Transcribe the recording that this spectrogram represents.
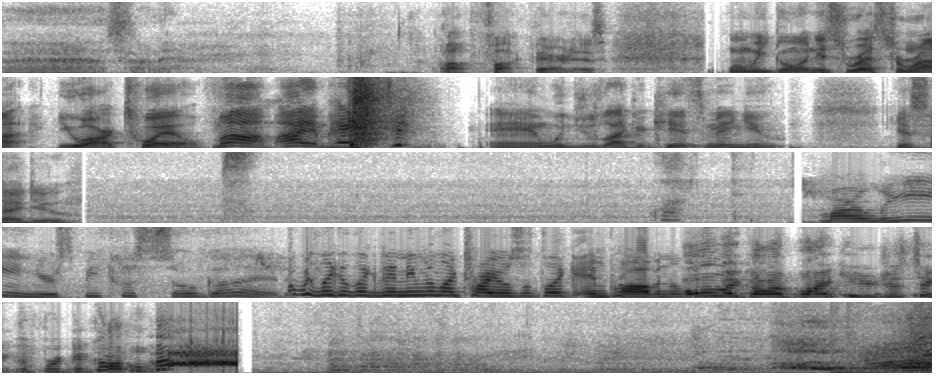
uh, that's not it. Oh, fuck, there it is. When we go in this restaurant, you are 12. Mom, I am 18! And would you like a kid's menu? Yes, I do. Marlene, your speech was so good. Oh, but like, it's like, I didn't even like try. It was just like improv and. Oh my god, why can't you just take the freaking compliment? Oh,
